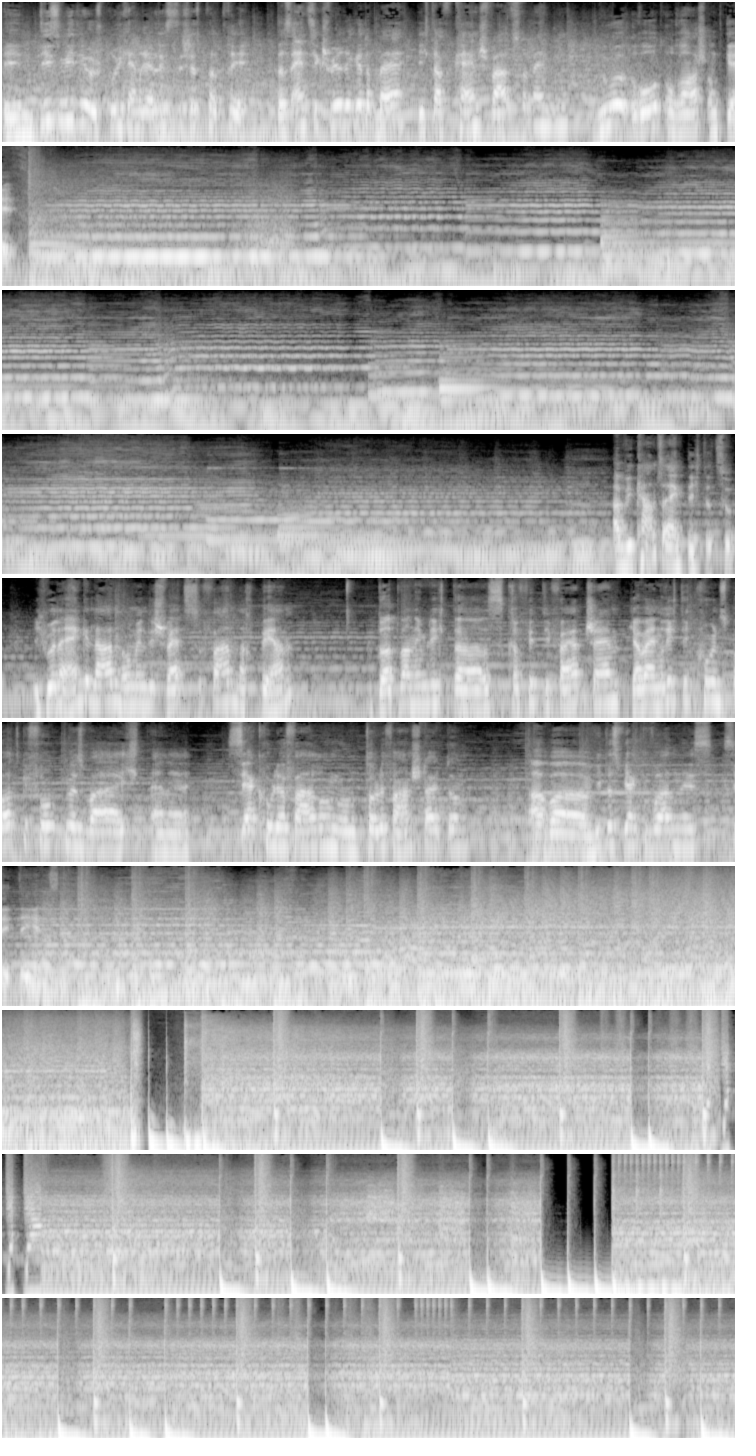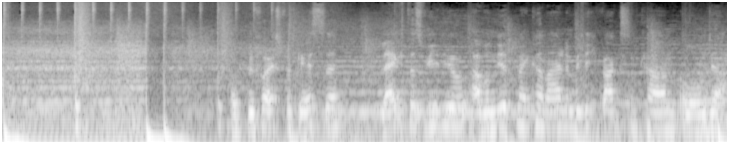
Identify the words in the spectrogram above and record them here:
In diesem Video sprühe ich ein realistisches Porträt. Das einzig Schwierige dabei, ich darf kein Schwarz verwenden, nur Rot, Orange und Gelb. Aber wie kam es eigentlich dazu? Ich wurde eingeladen, um in die Schweiz zu fahren, nach Bern. Dort war nämlich das Graffiti Fire Jam. Ich habe einen richtig coolen Spot gefunden. Es war echt eine sehr coole Erfahrung und tolle Veranstaltung. Aber wie das Werk geworden ist, seht ihr jetzt. Und bevor ich es vergesse, like das Video, abonniert meinen Kanal, damit ich wachsen kann und ja,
